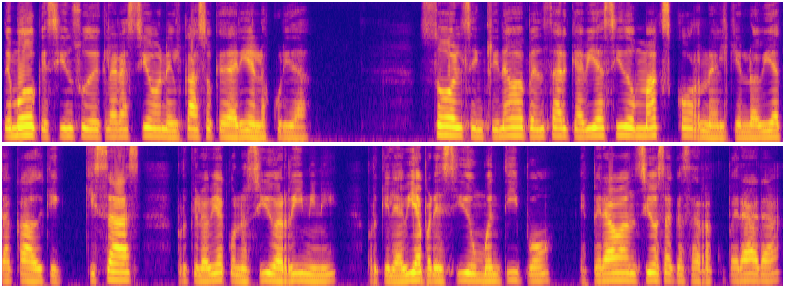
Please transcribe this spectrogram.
de modo que sin su declaración el caso quedaría en la oscuridad. Sol se inclinaba a pensar que había sido Max Cornell quien lo había atacado y que quizás, porque lo había conocido a Rimini, porque le había parecido un buen tipo, esperaba ansiosa que se recuperara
